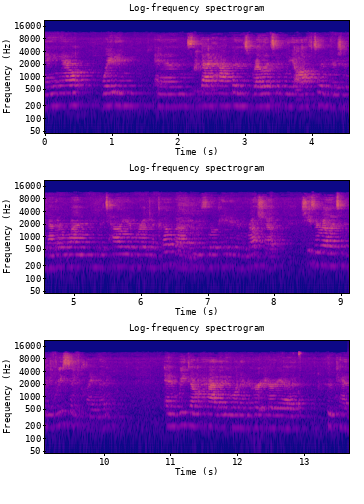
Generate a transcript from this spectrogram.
hanging out, waiting, and that happens relatively often. There's another one, Natalia Brodnikova, who is located in Russia. She's a relatively recent claimant, and we don't have anyone in her area who can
